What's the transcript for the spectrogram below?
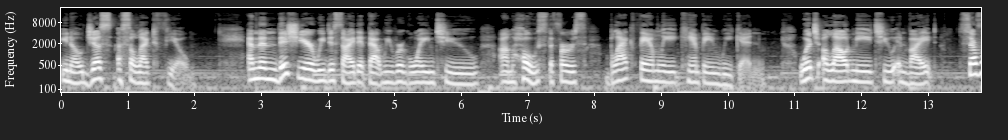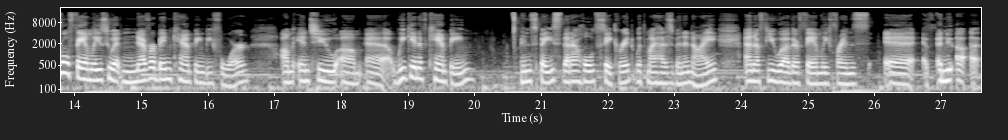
you know, just a select few. And then this year we decided that we were going to um, host the first Black Family Camping Weekend, which allowed me to invite several families who had never been camping before um, into um, a weekend of camping in space that I hold sacred with my husband and I, and a few other family friends. Uh, a, a,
